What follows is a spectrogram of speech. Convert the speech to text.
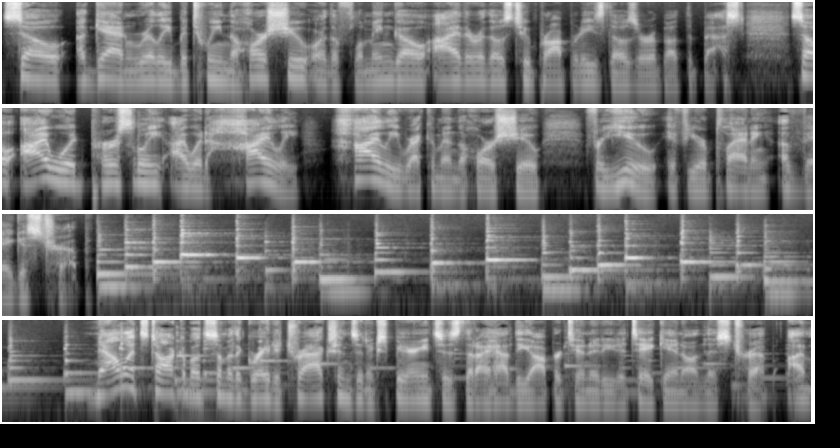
So again, really between the horseshoe or the Flamingo, either of those two properties, those are about the best. So I would personally, I would highly, highly recommend the horseshoe for you if you're planning a Vegas trip. Now let's talk about some of the great attractions and experiences that I had the opportunity to take in on this trip. I'm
